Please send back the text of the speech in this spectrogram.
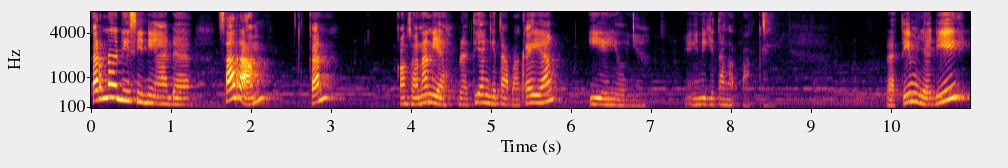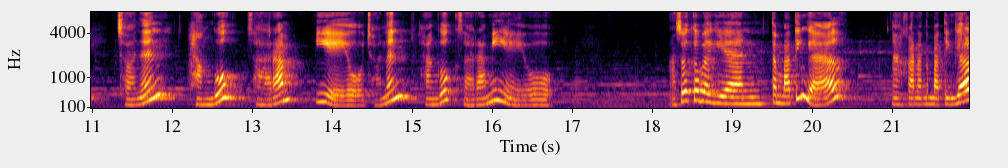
Karena di sini ada saram, kan konsonan ya berarti yang kita pakai yang ieyo-nya yang ini kita nggak pakai berarti menjadi 저는 한국 사람이에요 저는 한국 사람이에요 masuk ke bagian tempat tinggal nah karena tempat tinggal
